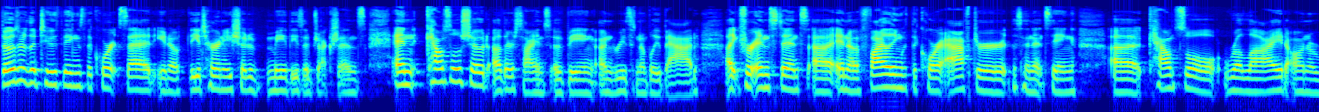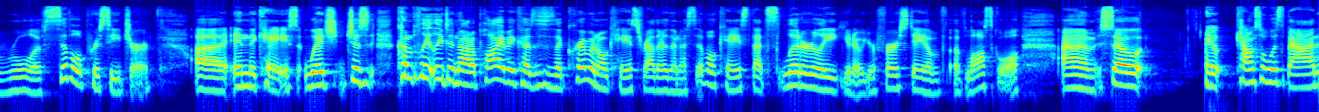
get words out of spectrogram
those are the two things the court said. You know, the attorney should have made these objections, and counsel showed other signs of being unreasonably bad. Like for instance, uh, in a filing with the court after the sentencing, uh, counsel relied on a rule of civil procedure. Uh, in the case, which just completely did not apply because this is a criminal case rather than a civil case. That's literally, you know, your first day of, of law school. Um, so know, counsel was bad,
